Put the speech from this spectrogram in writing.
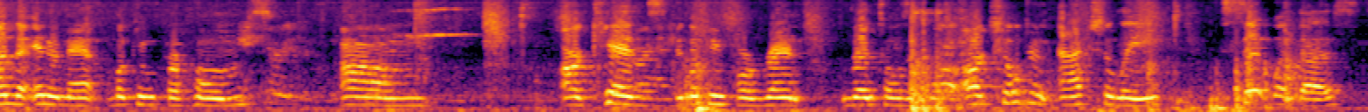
on the internet looking for homes. Um, our kids be looking for rent rentals as well. Our children actually sit with us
